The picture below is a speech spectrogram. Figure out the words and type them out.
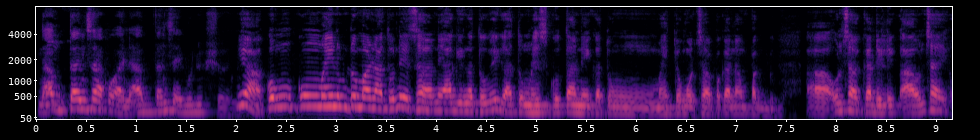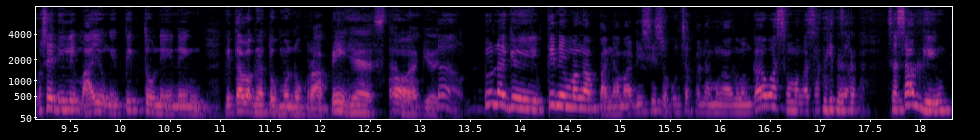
naabtan sa kuan naabtan sa evolution Yeah, kung kung mahinumduman nato ni sa niagi nga tuig atong nahisgutan ni katong mahitungod sa pagkanang pag ah, unsa ka dili ah, unsa unsa dili maayong epekto ni ining gitawag na tong monocropping. yes Oh, tama gyud na, doon na gyud kining mga Panama disease o unsa pa ng mga ng mga sakit sa, sa saging,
